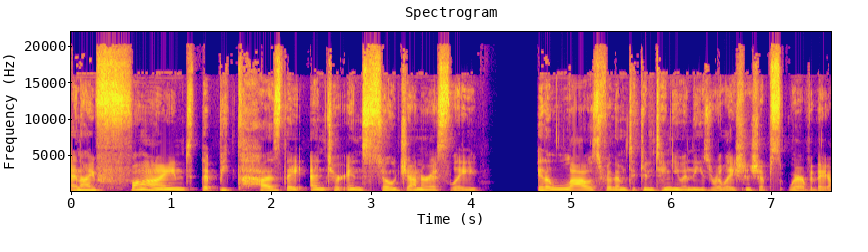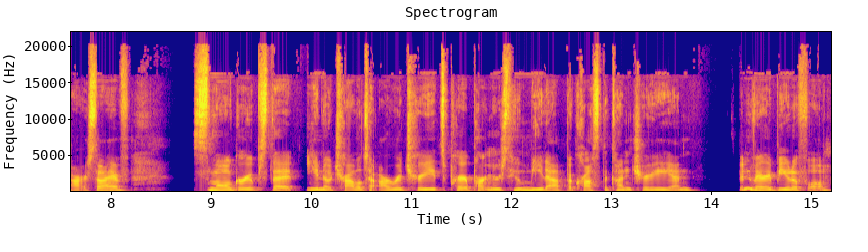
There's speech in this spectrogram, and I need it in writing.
And I find that because they enter in so generously, it allows for them to continue in these relationships wherever they are. So I have small groups that, you know, travel to our retreats, prayer partners who meet up across the country and it's been very beautiful.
